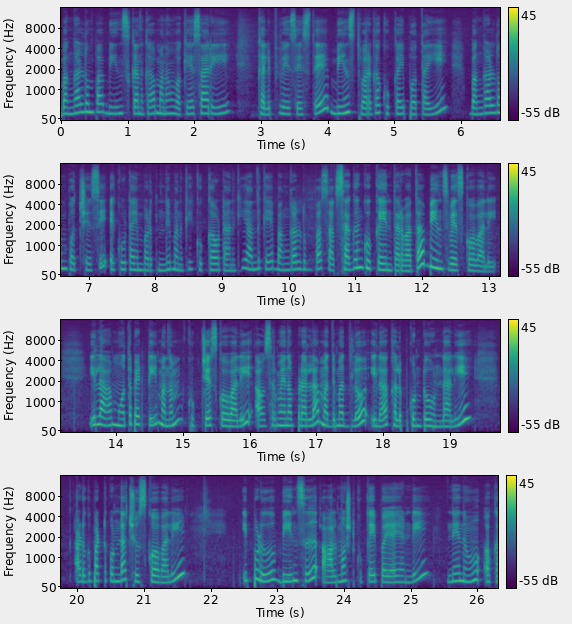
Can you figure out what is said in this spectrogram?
బంగాళదుంప బీన్స్ కనుక మనం ఒకేసారి కలిపి వేసేస్తే బీన్స్ త్వరగా కుక్ అయిపోతాయి. బంగాళదుంప వచ్చేసి ఎక్కువ టైం పడుతుంది మనకి కుక్ అవటానికి. అందుకే బంగాళదుంప సగం కుక్ అయిన తర్వాత బీన్స్ వేసుకోవాలి. ఇలా మూత పెట్టి మనం కుక్ చేసుకోవాలి. అవసరమైనప్పుడల్లా మధ్య మధ్యలో ఇలా కలుపుకుంటూ ఉండాలి. అడుగు పట్టకుండా చూసుకోవాలి. ఇప్పుడు బీన్స్ ఆల్మోస్ట్ కుక్ అయిపోయాయండి. నేను ఒక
